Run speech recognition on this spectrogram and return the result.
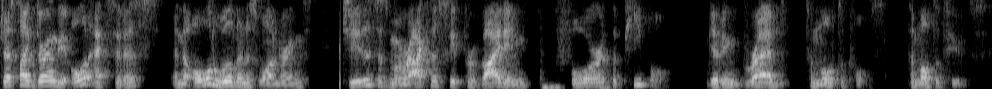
Just like during the old Exodus and the old wilderness wanderings, Jesus is miraculously providing for the people, giving bread to multiples, to multitudes.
